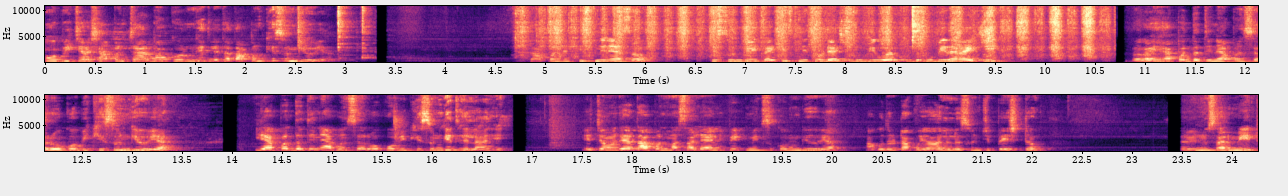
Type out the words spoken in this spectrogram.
कोबीचे असे आपण चार भाग करून घेतले तर आता आपण खिसून घेऊया. तर आपण किसणीने असं खिसून घ्यायचं आहे. किसणी थोडी अशी उभी वरती उभी धरायची. बघा ह्या पद्धतीने आपण सर्व कोबी खिसून घेऊया. या पद्धतीने आपण सर्व कोबी खिसून घेतलेला आहे. याच्यामध्ये आता आपण मसाले आणि पीठ मिक्स करून घेऊया. अगोदर टाकूया आलं लसूणची पेस्ट. चवीनुसार मीठ.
